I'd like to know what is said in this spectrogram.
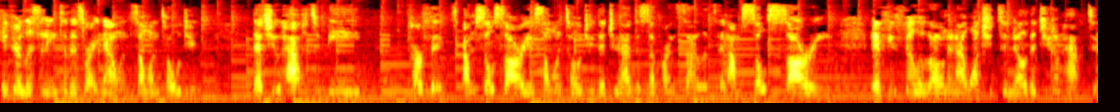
if you're listening to this right now and someone told you that you have to be perfect. I'm so sorry if someone told you that you had to suffer in silence. And I'm so sorry if you feel alone. And I want you to know that you don't have to.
